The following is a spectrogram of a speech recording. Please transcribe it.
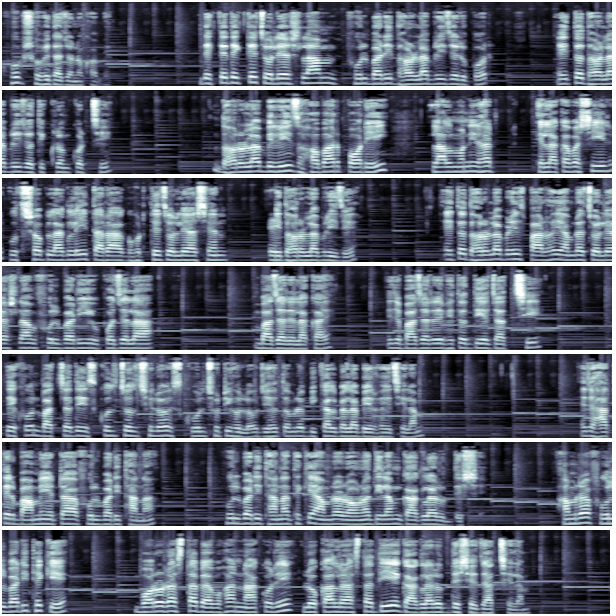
খুব সুবিধাজনক হবে। দেখতে দেখতে চলে আসলাম ফুলবাড়ি ধরলা ব্রিজের উপর। এই তো ধরলা ব্রিজ অতিক্রম করছি। ধরলা ব্রিজ হবার পরেই লালমনিরহাট এলাকাবাসীর উৎসব লাগলেই তারা ঘুরতে চলে আসেন এই ধরলা ব্রিজে। এই তো ধরলা ব্রিজ পার হয়ে আমরা চলে আসলাম ফুলবাড়ি উপজেলা বাজার এলাকায়। এই যে বাজারের ভিতর দিয়ে যাচ্ছি। দেখুন, বাচ্চাদের স্কুল চলছিল, স্কুল ছুটি হলো, যেহেতু আমরা বিকালবেলা বের হয়েছিলাম। এই যে হাতের বামে এটা ফুলবাড়ি থানা। ফুলবাড়ি থানা থেকে আমরা রওনা দিলাম গাগলার উদ্দেশ্যে। আমরা ফুলবাড়ি থেকে বড় রাস্তা ব্যবহার না করে লোকাল রাস্তা দিয়ে গাগলার উদ্দেশ্যে যাচ্ছিলাম।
